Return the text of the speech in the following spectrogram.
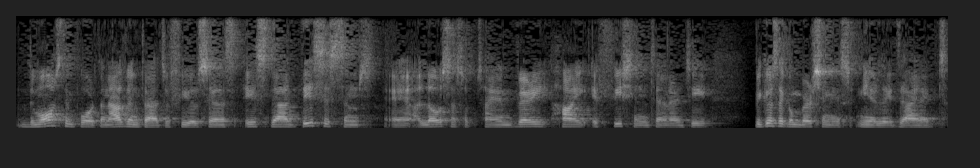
the most important advantage of fuel cells is that these systems uh, allows us to obtain very high efficient energy because the conversion is nearly direct.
